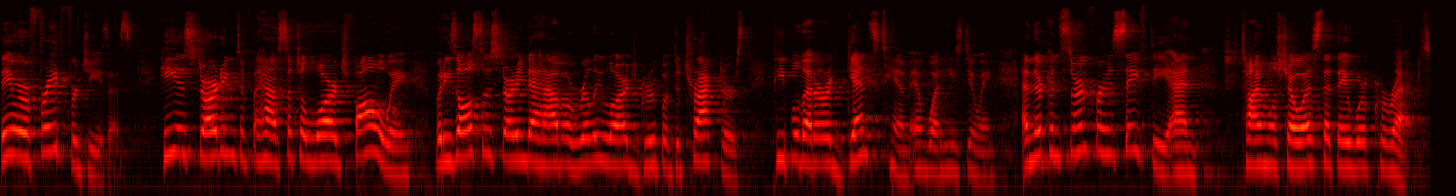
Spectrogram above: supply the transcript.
They were afraid for Jesus. He is starting to have such a large following, but he's also starting to have a really large group of detractors, people that are against him and what he's doing. And they're concerned for his safety, and time will show us that they were correct.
